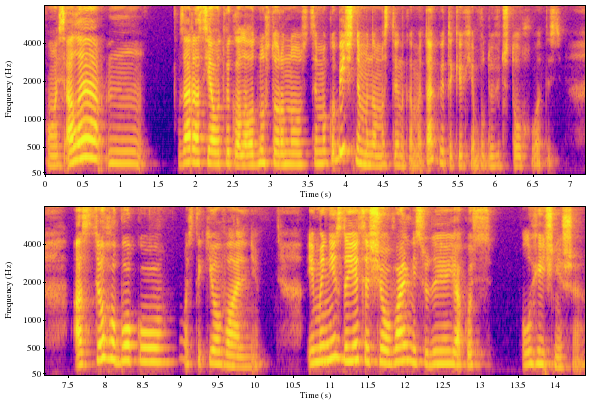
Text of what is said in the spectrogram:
Ось, але м, зараз я от виклала одну сторону з цими кубічними намистинками, так, від яких я буду відштовхуватись. А з цього боку ось такі овальні. І мені здається, що овальні сюди якось логічніше.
